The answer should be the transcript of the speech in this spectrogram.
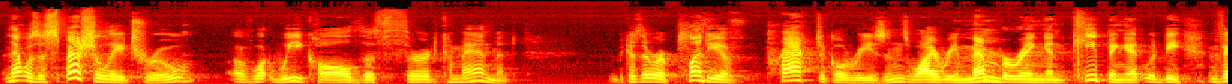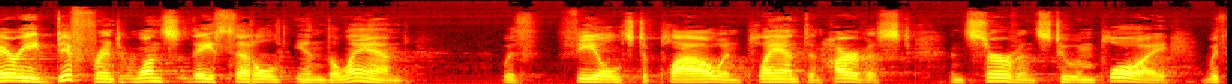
and that was especially true of what we call the third commandment, because there were plenty of practical reasons why remembering and keeping it would be very different once they settled in the land, with fields to plow and plant and harvest, and servants to employ, with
